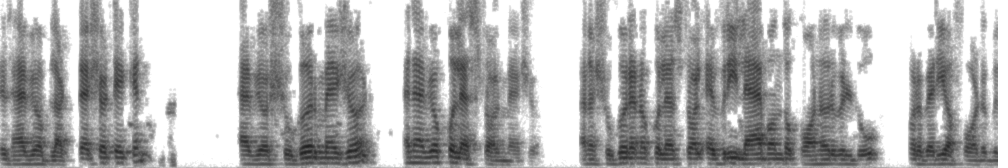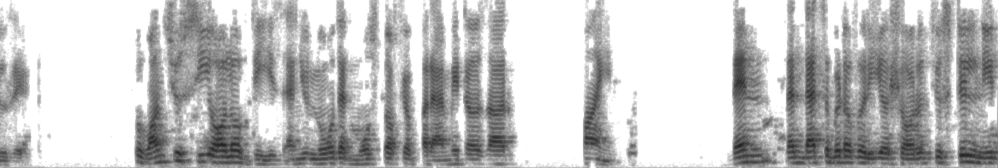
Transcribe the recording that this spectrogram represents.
is have your blood pressure taken, have your sugar measured, and have your cholesterol measured. And a sugar and a cholesterol, every lab on the corner will do for a very affordable rate. So once you see all of these and you know that most of your parameters are fine, then then that's a bit of a reassurance. You still need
